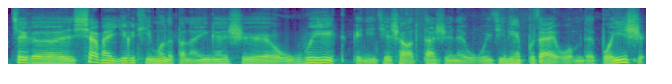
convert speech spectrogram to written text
这个下面一个题目呢，本来应该是吴威给您介绍的，但是呢，吴威今天不在我们的播音室。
